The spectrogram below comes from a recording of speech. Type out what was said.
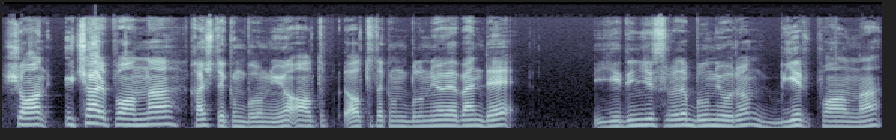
Şu an 3'er puanla kaç takım bulunuyor? 6, 6 takım bulunuyor ve ben de 7. sırada bulunuyorum. 1 puanla.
